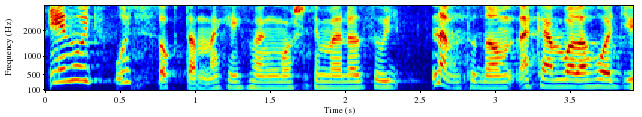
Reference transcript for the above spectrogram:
Én úgy, úgy szoktam nekik megmosni, mert az úgy, nem tudom, nekem valahogy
